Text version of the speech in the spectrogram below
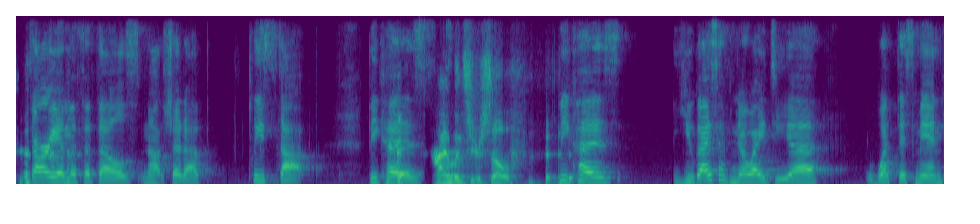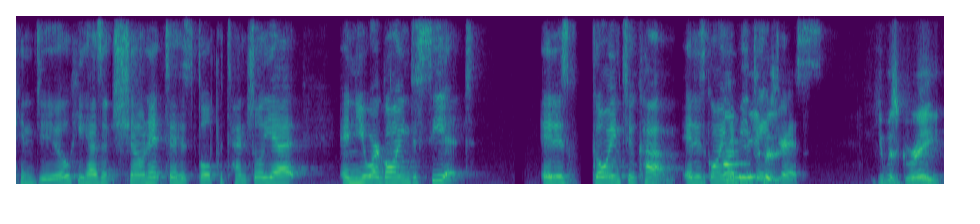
sorry, MFFLs, not shut up. Please stop, because Silence yourself. because you guys have no idea what this man can do. He hasn't shown it to his full potential yet, and you are going to see it. It is going to come. It is going I to be mean, he was- dangerous. he was great,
